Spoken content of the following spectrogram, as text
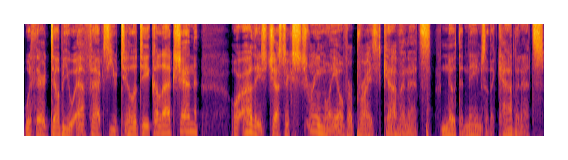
with their WFX utility collection? Or are these just extremely overpriced cabinets? Note the names of the cabinets.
